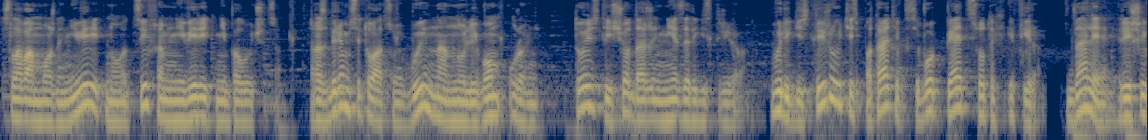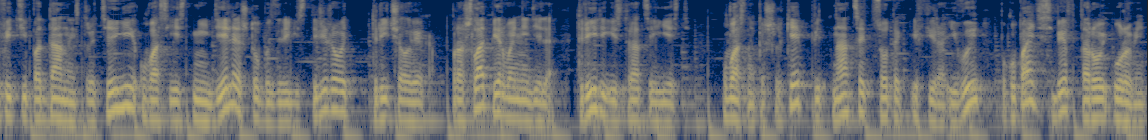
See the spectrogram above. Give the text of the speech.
Словам можно не верить, но цифрам не верить не получится. Разберем ситуацию. Вы на нулевом уровне, то есть еще даже не зарегистрирован. Вы регистрируетесь, потратив всего 5 сотых эфира. Далее, решив идти по данной стратегии, у вас есть неделя, чтобы зарегистрировать 3 человека. Прошла первая неделя, 3 регистрации есть у вас на кошельке 15 соток эфира и вы покупаете себе второй уровень.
